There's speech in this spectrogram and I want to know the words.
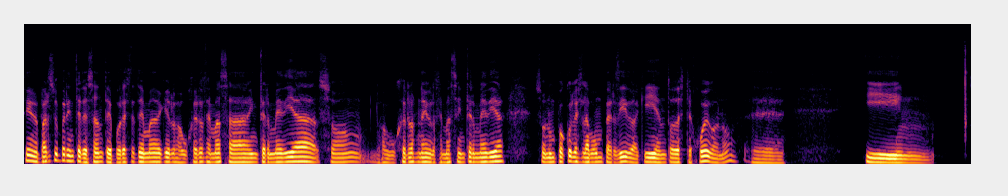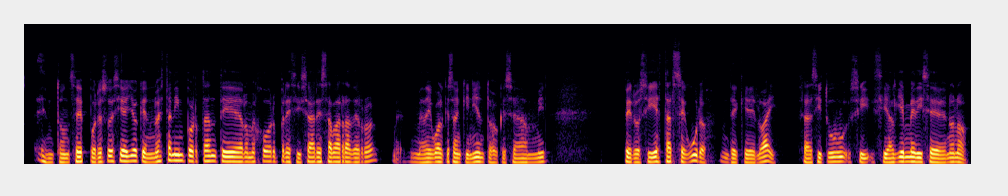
Sí, me parece súper interesante por este tema de que los agujeros de masa intermedia son, los agujeros negros de masa intermedia son un poco el eslabón perdido aquí en todo este juego, ¿no? Eh, y, entonces, por eso decía yo que no es tan importante a lo mejor precisar esa barra de error, me da igual que sean 500 o que sean 1000, pero sí estar seguro de que lo hay. O sea, si tú, si, si alguien me dice, no, no,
